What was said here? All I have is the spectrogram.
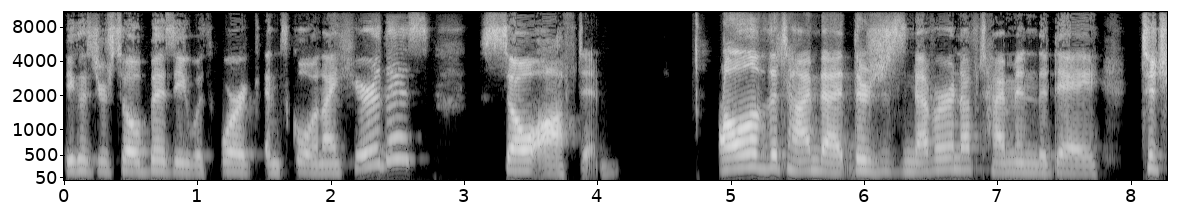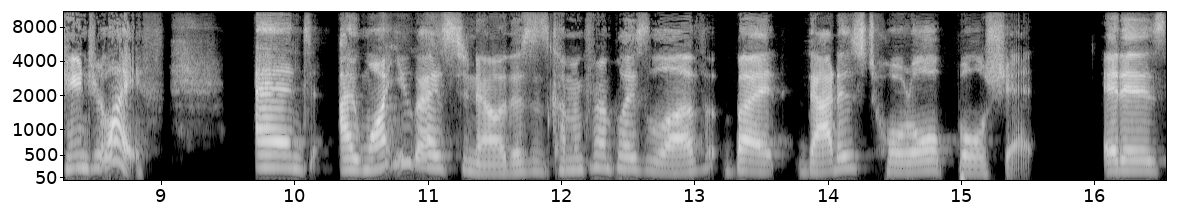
because you're so busy with work and school. And I hear this so often all of the time that there's just never enough time in the day to change your life. And I want you guys to know this is coming from a place of love, but that is total bullshit. It is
